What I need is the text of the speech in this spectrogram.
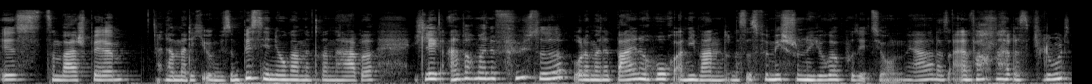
ist zum Beispiel damit ich irgendwie so ein bisschen Yoga mit drin habe. Ich lege einfach meine Füße oder meine Beine hoch an die Wand und das ist für mich schon eine Yoga-Position. Ja, dass einfach mal das Blut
